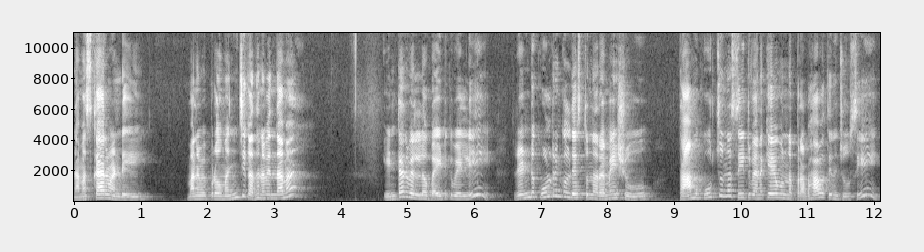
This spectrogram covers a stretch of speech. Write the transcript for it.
నమస్కారం అండి. మనం ఇప్పుడు మంచి కథను విందామా? ఇంటర్వెల్లో బయటికి వెళ్ళి రెండు కూల్ డ్రింకులు తెస్తున్న రమేషు తాము కూర్చున్న సీటు వెనకే ఉన్న ప్రభావతిని చూసి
